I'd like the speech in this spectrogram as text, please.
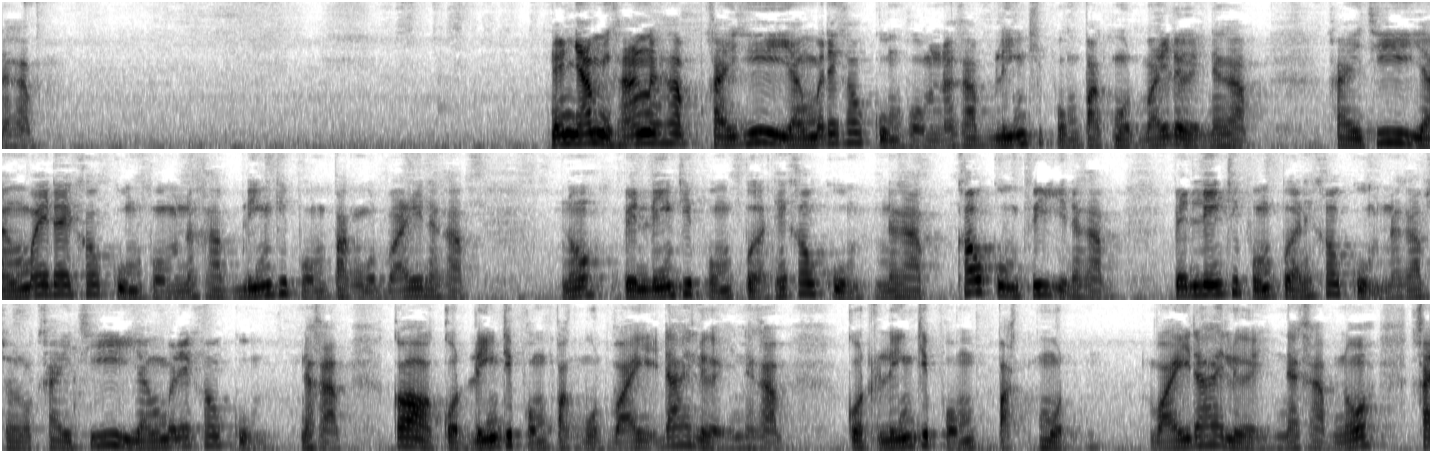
นะครับ เน้นย้ำอีกครั้งนะครับ ใครที่ยังไม่ได้เข้ากลุ่มผมนะครับ ลิงก์ที่ผมปักหมุดไว้เลยนะครับ ใครที่ยังไม่ได้เข้ากลุ่มผมนะครับ ลิงก์ที่ผมปักหมุดไว้นะครับเนาะเป็นลิงก์ที่ผมเปิดให้เข้ากลุ่มนะครับ เข้ากลุ่มฟรีนะครับ เป็นลิงก์ที่ผมเปิดให้เข้ากลุ่มนะครับสำหรับใครที่ยังไม่ได้เข้ากลุ่มนะครับ ก็กดลิงก์ที่ผมปักหมุดไว้ได้เลยนะครับ กดลิงก์ที่ผมปักหมุด ไว้ได้เลยนะครับเนาะใคร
